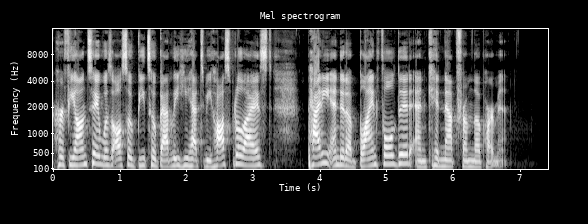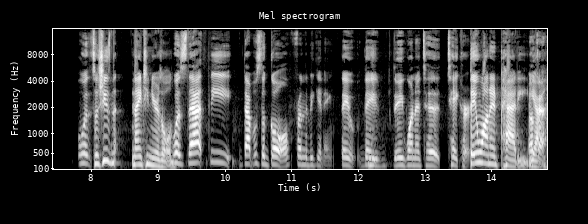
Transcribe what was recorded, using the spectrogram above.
Her fiance was also beat so badly he had to be hospitalized. Patty ended up blindfolded and kidnapped from the apartment. Was So she's 19 years old. was that the that was the goal from the beginning? They they they wanted to take her. They wanted Patty, Okay. yeah.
